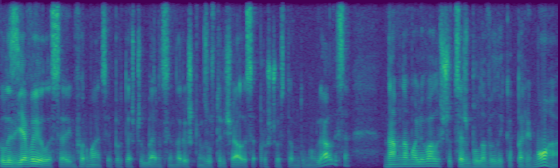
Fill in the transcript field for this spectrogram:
коли з'явилася інформація про те, що Бернс і Наришкін зустрічалися, про щось там домовлялися, нам намалювали, що це ж була велика перемога.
